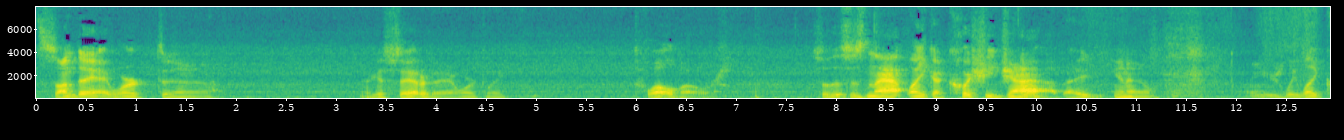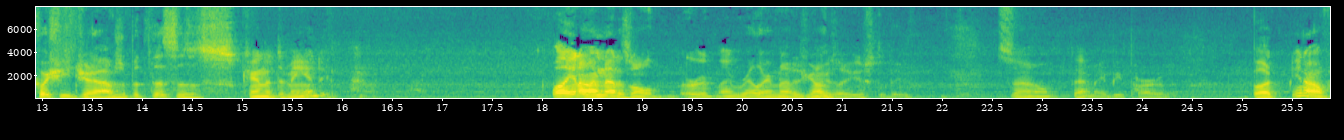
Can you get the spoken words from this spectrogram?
Sunday I worked. Uh, I guess Saturday I worked like 12 hours. So this is not like a cushy job. I, you know, I usually like cushy jobs, but this is kind of demanding. Well, you know, I'm not as old, or I rather, I'm not as young as I used to be. So that may be part of it. But, you know,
